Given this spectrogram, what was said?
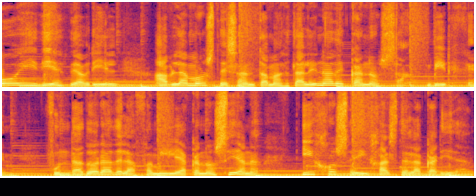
Hoy, 10 de abril, hablamos de Santa Magdalena de Canosa, Virgen, fundadora de la familia canosiana, hijos e hijas de la caridad.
